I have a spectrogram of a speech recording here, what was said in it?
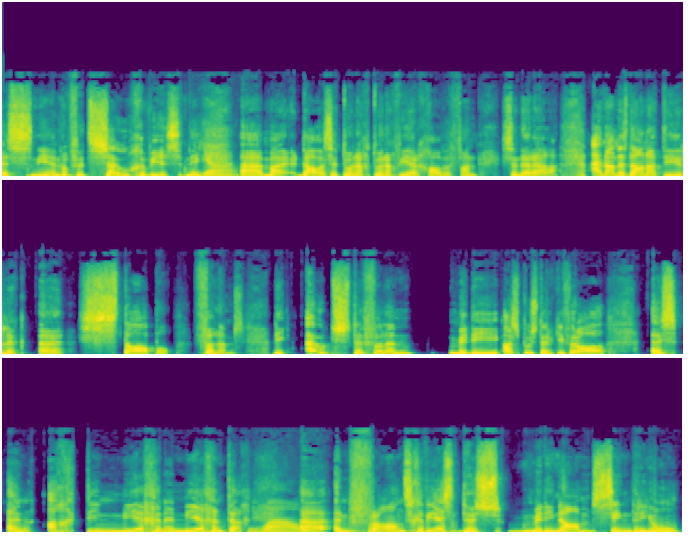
is nie en of dit sou gewees het nie ja. uh, maar daar was 'n 2020 weergawe van Cinderella. En dan is daar natuurlik 'n stapel films. Die oudste film met die aspoestertjie verhaal is in 1899. Wow. Uh in Frans gewees, dus met die naam Cendrillon.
